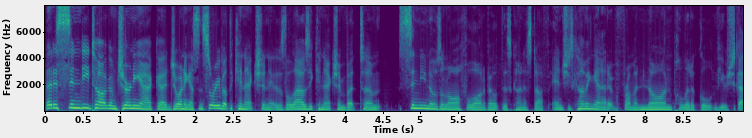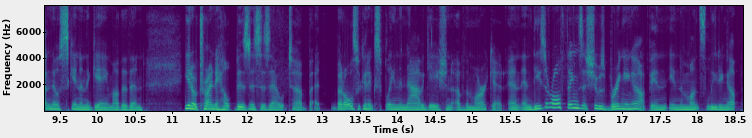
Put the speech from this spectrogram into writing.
That is Cindy Todgham Cherniak uh, joining us. And sorry about the connection. It was a lousy connection, but um, Cindy knows an awful lot about this kind of stuff. And she's coming at it from a non political view. She's got no skin in the game other than, you know, trying to help businesses out, uh, but, but also can explain the navigation of the market. And, and these are all things that she was bringing up in, in the months leading up,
